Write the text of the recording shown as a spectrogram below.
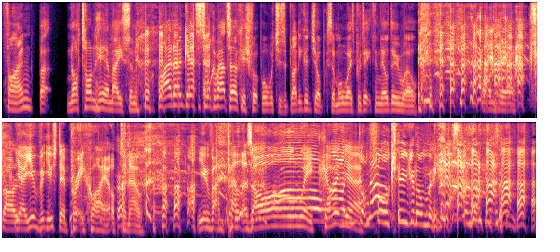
fine, but not on here, Mason. I don't get to talk about Turkish football, which is a bloody good job because I'm always predicting they'll do well on here. So Yeah, you've you stayed pretty quiet up to now. You've had pelters all week, Oh, haven't wow, you? You've gone full Keegan on me.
